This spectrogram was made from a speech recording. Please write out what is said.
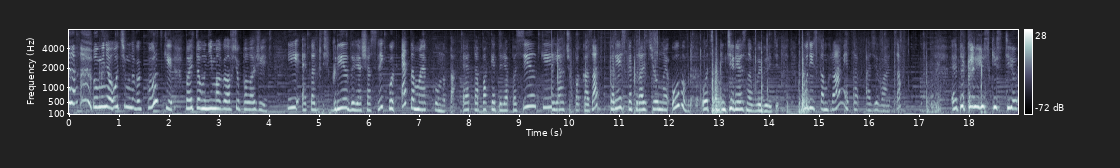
У меня очень много куртки, поэтому не могла все положить. И это гриль для шашлык. Вот это моя комната. Это пакет для посылки. Я хочу показать. Корейская традиционная обувь очень интересно выглядит. В буддийском храме это одевается. Это корейский стиль.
